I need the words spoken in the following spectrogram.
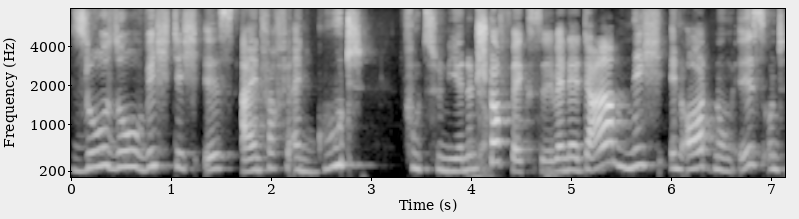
so, so wichtig ist, einfach für einen gut funktionierenden ja. Stoffwechsel. Wenn der Darm nicht in Ordnung ist und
